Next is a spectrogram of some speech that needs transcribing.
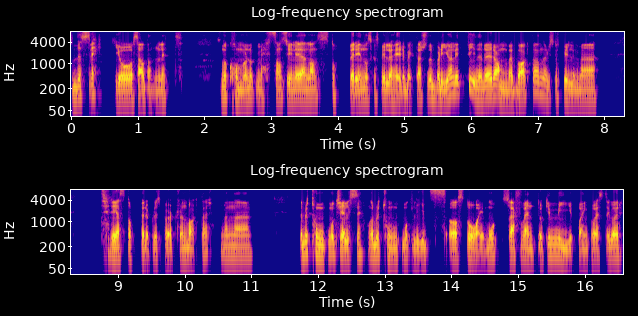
så det svekker jo Southampton litt. Så nå kommer nok mest sannsynlig en eller annen stopper inn og skal spille høyreback der. Så det blir jo en litt finere ramme bak da, når de skal spille med tre stoppere pluss Bertrand bak der. Men uh, det blir tungt mot Chelsea og det blir tungt mot Leeds å stå imot. Så jeg forventer jo ikke mye poeng på Westergård.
